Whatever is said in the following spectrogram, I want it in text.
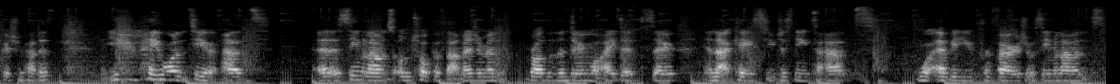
cushion pad is you may want to add a seam allowance on top of that measurement rather than doing what I did so in that case you just need to add whatever you prefer as your seam allowance.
